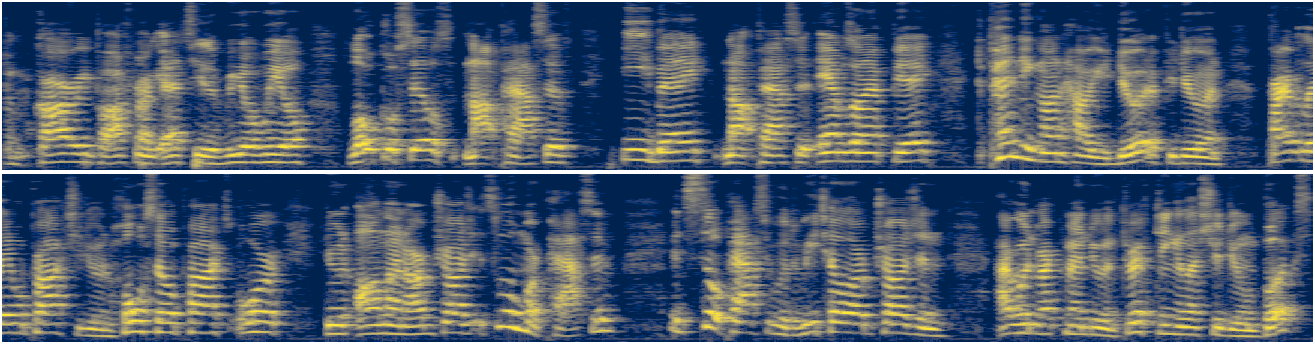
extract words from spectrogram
uh, Mercari, Poshmark, Etsy, The RealReal, local sales, not passive. eBay, not passive. Amazon FBA, depending on how you do it. If you're doing private label products, you're doing wholesale products, or you're doing online arbitrage, it's a little more passive. It's still passive with retail arbitrage, and I wouldn't recommend doing thrifting unless you're doing books,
